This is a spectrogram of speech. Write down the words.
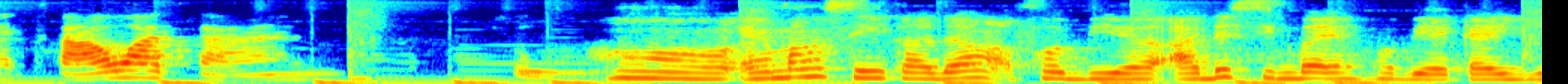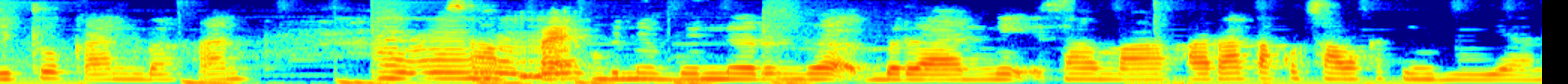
naik pesawat kan. Hmm, emang sih kadang fobia ada sih mbak yang fobia kayak gitu kan bahkan mm-hmm. sampai bener-bener nggak berani sama karena takut sama ketinggian.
